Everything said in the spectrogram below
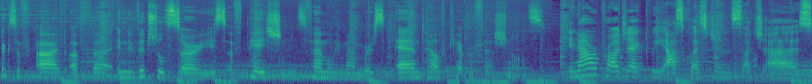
Works of art offer individual stories of patients, family members, and healthcare professionals. In our project, we ask questions such as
